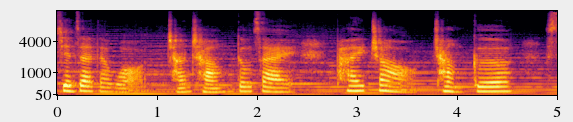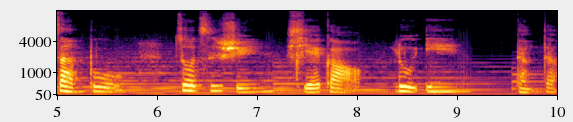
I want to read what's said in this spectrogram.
现在的我，常常都在拍照、唱歌。散步、做咨询、写稿、录音等等，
